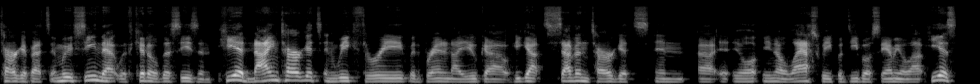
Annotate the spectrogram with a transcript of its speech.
target bets. And we've seen that with Kittle this season. He had nine targets in week three with Brandon Aiyuk out. He got seven targets in, uh, you know, last week with Deebo Samuel out. He has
